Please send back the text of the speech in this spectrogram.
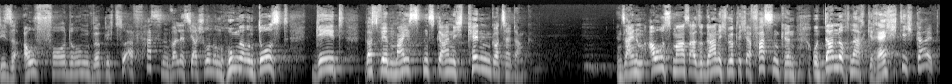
diese Aufforderung wirklich zu erfassen, weil es ja schon um Hunger und Durst geht, was wir meistens gar nicht kennen, Gott sei Dank. In seinem Ausmaß also gar nicht wirklich erfassen können. Und dann noch nach Gerechtigkeit.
